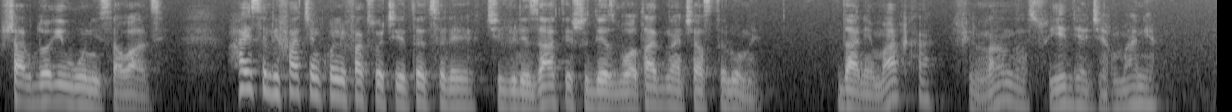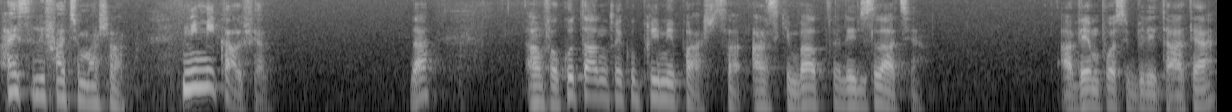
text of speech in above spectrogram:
și-ar dori unii sau alții. Hai să le facem cum le fac societățile civilizate și dezvoltate din această lume. Danemarca, Finlanda, Suedia, Germania. Hai să le facem așa. Nimic altfel. Da? Am făcut anul trecut primii pași. Am schimbat legislația. Avem posibilitatea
